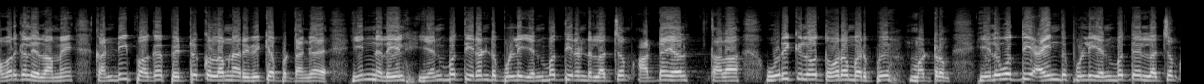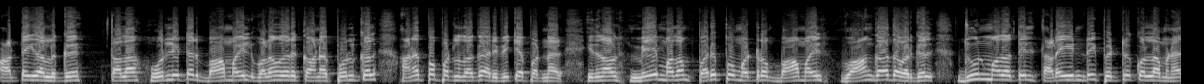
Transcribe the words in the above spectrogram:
அவர்கள் எல்லாமே கண்டிப்பாக பெற்றுக்கொள்ளாமல் அறிவிக்கப்பட்டாங்க. இந்நிலையில் எண்பத்தி இரண்டு புள்ளி எண்பத்தி இரண்டு லட்சம் அட்டையால் தலா ஒரு கிலோ தோரம்பருப்பு மற்றும் எழுபத்தி ஐந்து புள்ளி எண்பத்தேழு லட்சம் அட்டைகளுக்கு தலா ஒரு லிட்டர் பாமாயில் வழங்குவதற்கான பொருட்கள் அனுப்பப்பட்டுள்ளதாக அறிவிக்கப்பட்டனர். இதனால் மே மாதம் பருப்பு மற்றும் பாமாயில் வாங்காதவர்கள் ஜூன் மாதத்தில் தடையின்றி பெற்றுக்கொள்ளலாம் என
